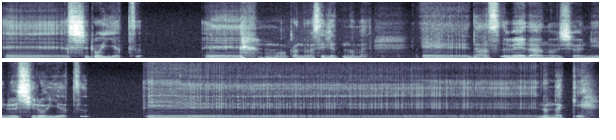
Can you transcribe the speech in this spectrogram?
えー、白いやつ。えー、もう分かんない。忘れちゃった名前。えー、ダース・ベイダーの後ろにいる白いやつ。えー、なんだっけ。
